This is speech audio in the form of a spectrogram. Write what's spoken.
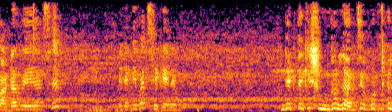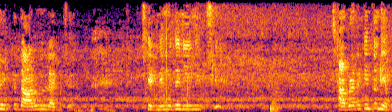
বাটা হয়ে গেছে। এটাকে এবার ছেঁকে নেব। দেখতে কি সুন্দর লাগছে উপরটা দেখতে দারুণ লাগছে। ছেঁকনির মধ্যে নিয়ে নিচ্ছি। ছাবড়াটা কিন্তু নেব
